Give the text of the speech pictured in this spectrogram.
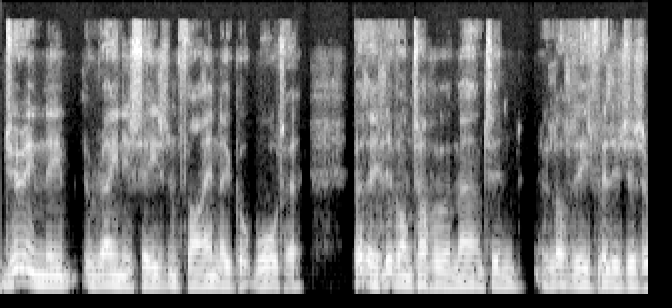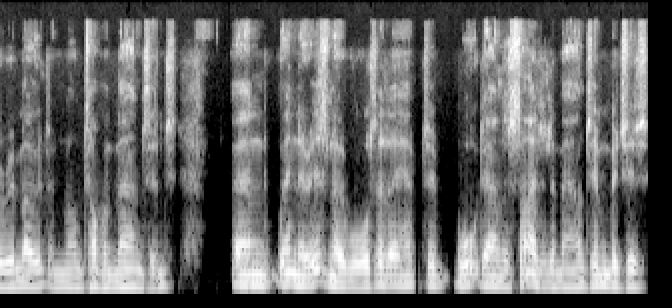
during the rainy season, fine, they've got water, but they live on top of a mountain. A lot of these villages are remote and on top of mountains. And when there is no water, they have to walk down the side of the mountain, which is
